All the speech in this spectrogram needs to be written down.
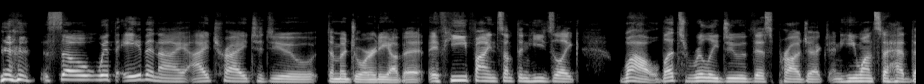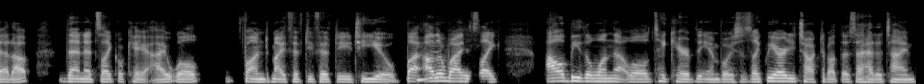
so with Abe and I, I try to do the majority of it. If he finds something he's like, wow, let's really do this project and he wants to head that up, then it's like, okay, I will fund my 50 50 to you. But Mhm. otherwise, like, I'll be the one that will take care of the invoices. Like we already talked about this ahead of time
